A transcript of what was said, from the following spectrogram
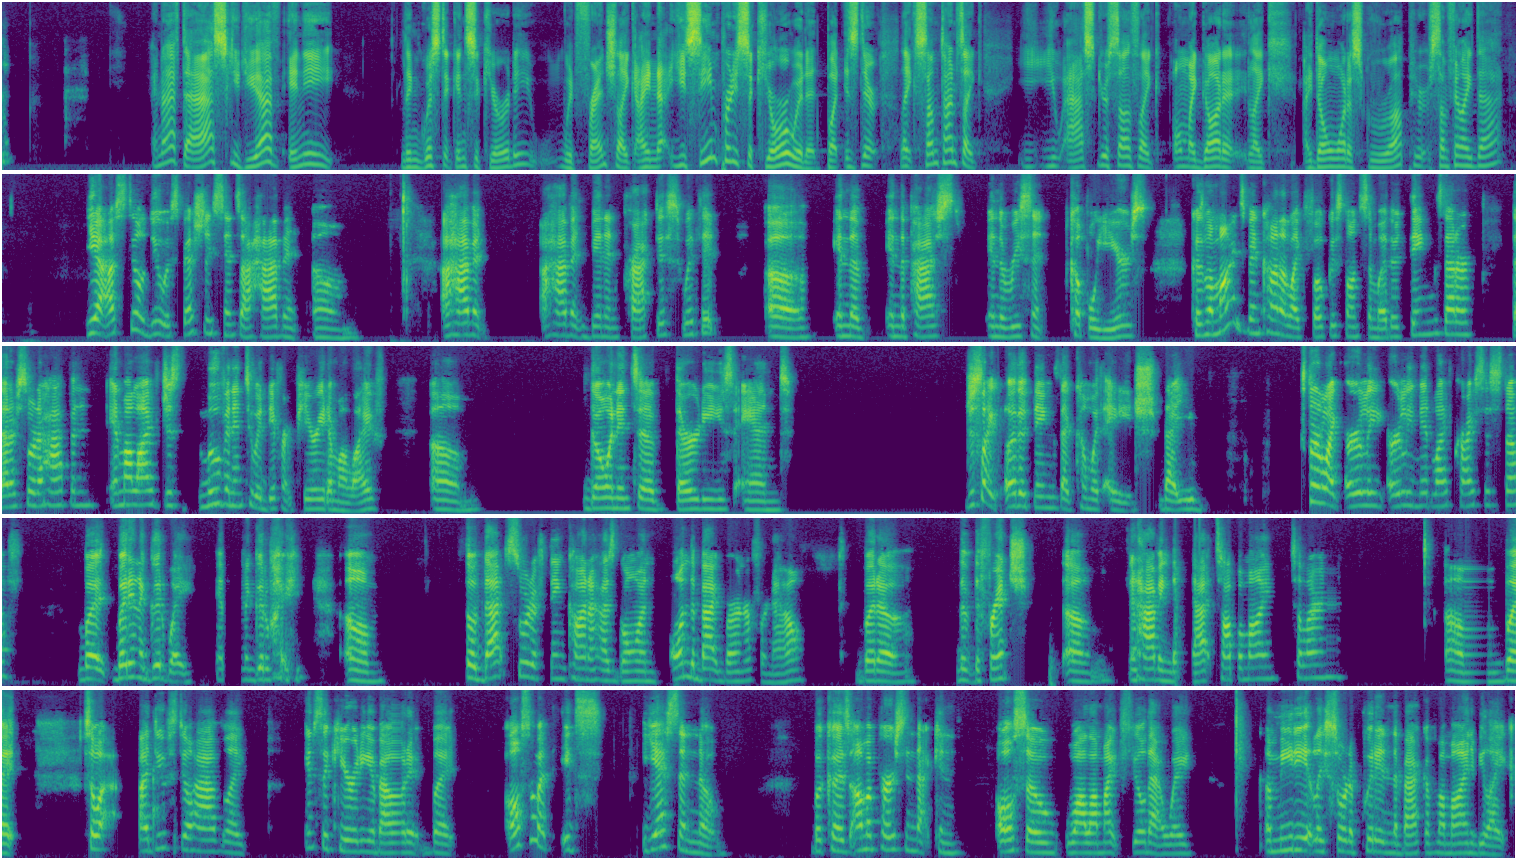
And I have to ask you, do you have any linguistic insecurity with French? Like I know you seem pretty secure with it, but is there like sometimes like you ask yourself like, "Oh my god, it, like I don't want to screw up" or something like that? Yeah, I still do, especially since I haven't um I haven't I haven't been in practice with it uh in the in the past in the recent couple years because my mind's been kind of like focused on some other things that are that are sort of happening in my life just moving into a different period of my life um going into 30s and just like other things that come with age that you sort of like early early midlife crisis stuff but but in a good way in a good way. Um so that sort of thing kind of has gone on the back burner for now but uh the, the french um and having that top of mind to learn. Um but so I, I do still have like insecurity about it but also it's yes and no because I'm a person that can also, while I might feel that way, immediately sort of put it in the back of my mind and be like,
